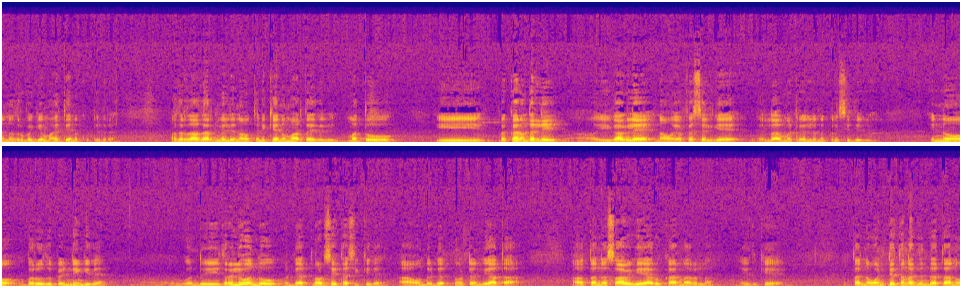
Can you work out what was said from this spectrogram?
ಅನ್ನೋದ್ರ ಬಗ್ಗೆ ಮಾಹಿತಿಯನ್ನು ಕೊಟ್ಟಿದ್ದಾರೆ. ಅದರದ ಆಧಾರದ ಮೇಲೆ ನಾವು ತನಿಖೆಯನ್ನು ಮಾಡ್ತಾ ಇದ್ದೀವಿ. ಮತ್ತು ಈ ಪ್ರಕರಣದಲ್ಲಿ, ಈಗಾಗಲೇ ನಾವು ಎಫ್ ಎಸ್ ಎಲ್ಗೆ ಎಲ್ಲ ಮಟೀರಿಯಲನ್ನು ಕಳಿಸಿದ್ದೀವಿ. ಇನ್ನೂ ಬರುವುದು ಪೆಂಡಿಂಗ್ ಇದೆ. ಒಂದು ಇದರಲ್ಲಿ ಒಂದು ಡೆತ್ ನೋಟ್ ಸಹಿತ ಸಿಕ್ಕಿದೆ. ಆ ಒಂದು ಡೆತ್ ನೋಟಲ್ಲಿ ಆತ ತನ್ನ ಸಾವಿಗೆ ಯಾರೂ ಕಾರಣರಲ್ಲ. ಇದಕ್ಕೆ ತನ್ನ ಒಂಟಿತನದಿಂದ ತಾನು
